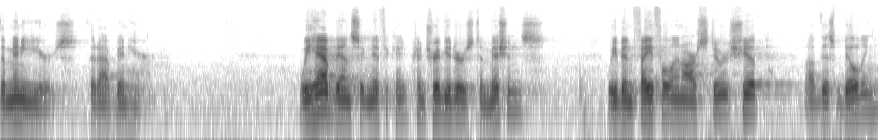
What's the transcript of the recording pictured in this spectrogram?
the many years that I've been here. We have been significant contributors to missions. We've been faithful in our stewardship of this building,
